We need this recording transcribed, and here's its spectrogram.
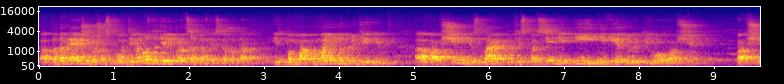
Подавляющее большинство, 99% я скажу так, по, по моим наблюдениям, вообще не знают пути спасения и не ведают его вообще. Вообще.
